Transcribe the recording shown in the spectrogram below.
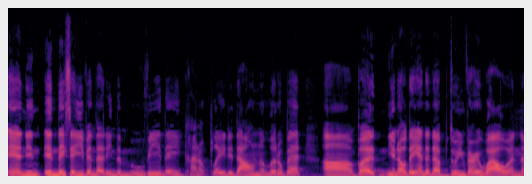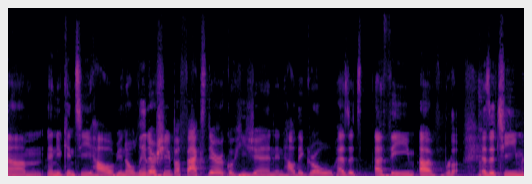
and in and they say even that in the movie they kind of played it down a little bit. Uh, but you know they ended up doing very well and um, and you can see how you know leadership affects their cohesion and how they grow as a, a theme uh, as a team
